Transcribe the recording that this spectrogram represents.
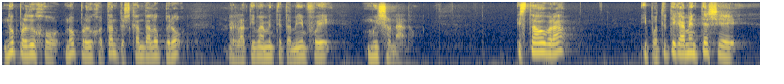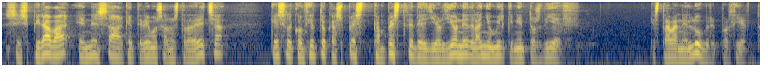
No produjo, no produjo tanto escándalo, pero relativamente también fue muy sonado. Esta obra, hipotéticamente, se, inspiraba en esa que tenemos a nuestra derecha, que es el concierto campestre de Giorgione del año 1510, que estaba en el Louvre, por cierto.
